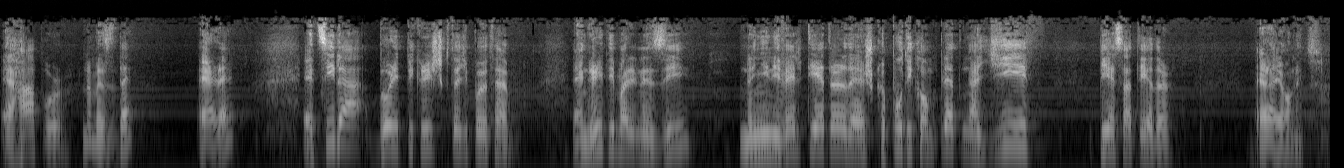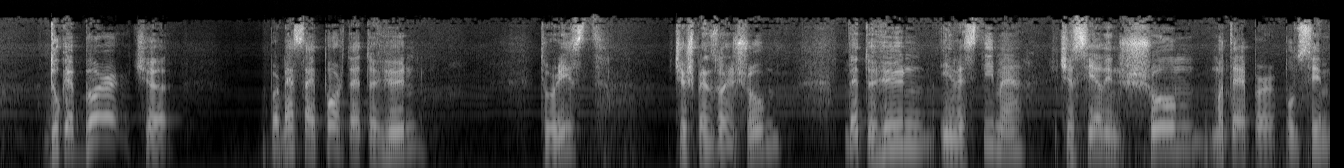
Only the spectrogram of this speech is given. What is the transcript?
e hapur në Mesdhe, e re, e cila bëri pikërisht këtë që po ju them, e ngriti Malin e Zi në një nivel tjetër dhe e shkëputi komplet nga gjithë pjesa tjetër e rajonit. Duke bërë që Përmes kësaj porte të hyjnë turistë që shpenzojnë shumë dhe të hyjnë investime që sjellin shumë më tepër punësim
